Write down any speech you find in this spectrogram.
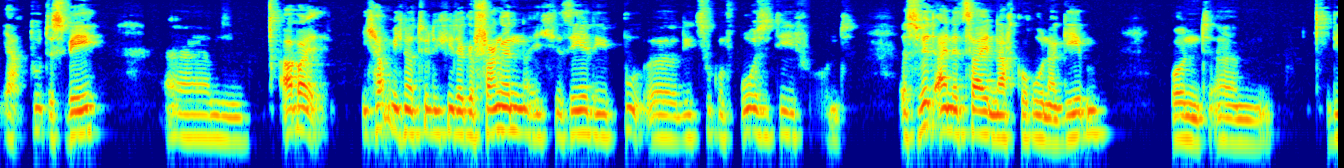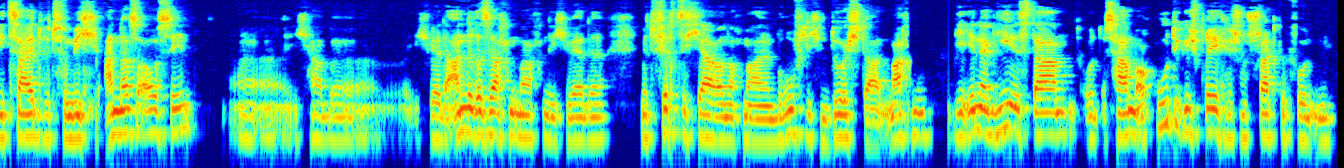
ja, tut es weh. Ähm, aber ich habe mich natürlich wieder gefangen. Ich sehe die, äh, die Zukunft positiv und es wird eine Zeit nach Corona geben und ähm, die Zeit wird für mich anders aussehen. Äh, ich habe, ich werde andere Sachen machen. Ich werde mit 40 Jahren nochmal einen beruflichen Durchstart machen. Die Energie ist da und es haben auch gute Gespräche schon stattgefunden,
